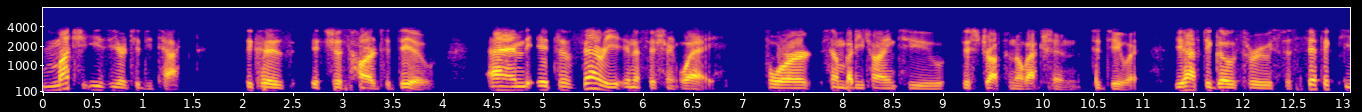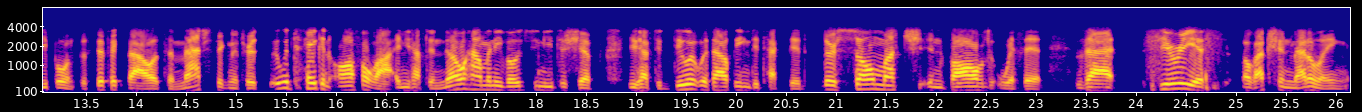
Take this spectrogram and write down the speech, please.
much easier to detect because it's just hard to do. And it's a very inefficient way for somebody trying to disrupt an election to do it. You have to go through specific people and specific ballots and match signatures. It would take an awful lot, and you'd have to know how many votes you need to shift. You'd have to do it without being detected. There's so much involved with it that serious election meddling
